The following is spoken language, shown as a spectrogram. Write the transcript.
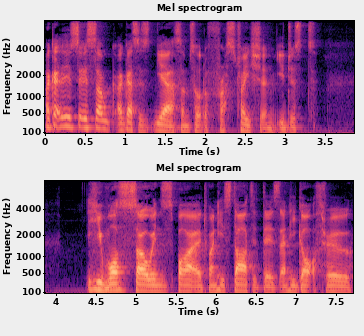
I guess it's, it's some. I guess it's yeah, some sort of frustration. You just he was so inspired when he started this, and he got through.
